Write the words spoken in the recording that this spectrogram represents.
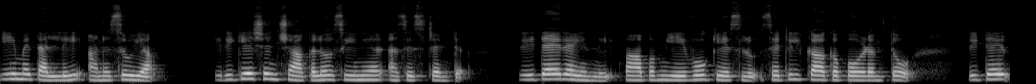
ఈమె తల్లి అనసూయ. ఇరిగేషన్ శాఖలో సీనియర్ అసిస్టెంట్. రిటైర్ అయింది. పాపం ఏవో కేసులు. సెటిల్ కాకపోవడంతో రిటైర్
